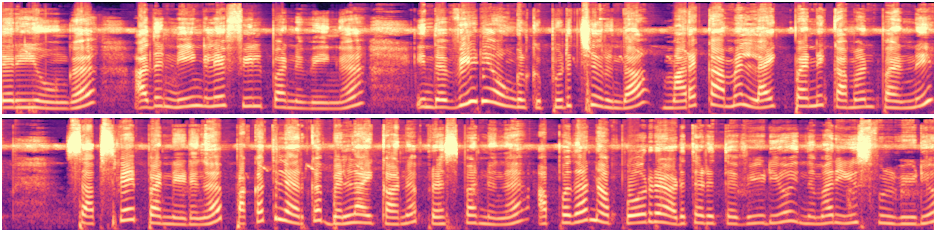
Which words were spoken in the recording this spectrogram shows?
தெரியுங்க. அது நீங்களே ஃபீல் பண்ணுவீங்க. இந்த வீடியோ உங்களுக்கு பிடிச்சிருந்தா மறக்காமல் லைக் பண்ணி கமெண்ட் பண்ணி சப்ஸ்கிரைப் பண்ணிவிடுங்க பக்கத்தில் இருக்க பெல் ஐக்கானை ப்ரெஸ் பண்ணுங்கள் அப்போ தான் நான் போடுற அடுத்தடுத்த வீடியோ இந்த மாதிரி யூஸ்ஃபுல் வீடியோ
